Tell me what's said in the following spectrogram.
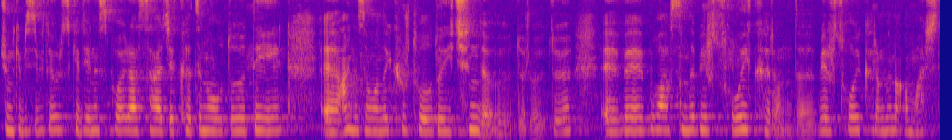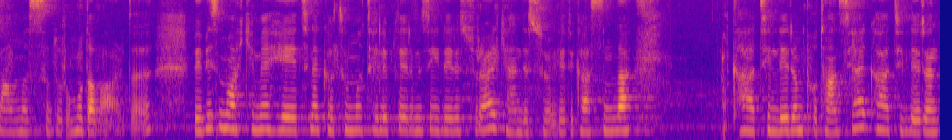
Çünkü biz biliyoruz ki Deniz Poyraz sadece kadın olduğu değil, e, aynı zamanda Kürt olduğu için de öldürüldü. E, ve bu aslında bir soykırımdı. Bir soykırımın amaçlanması durumu da vardı. Ve biz mahkeme heyetine katılma taleplerimizi ileri sürerken de söyledik. Aslında katillerin, potansiyel katillerin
